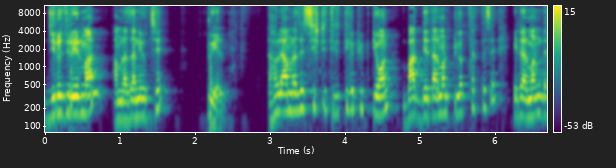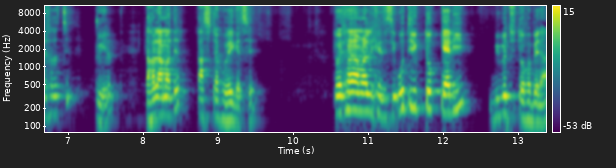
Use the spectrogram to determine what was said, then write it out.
জিরো জিরো এর মান, আমরা জানি হচ্ছে টুয়েলভ তাহলে আমরা যে সিক্সটি থ্রি থেকে ফিফটি ওয়ান বাদ দিয়ে তার মান টুয়েলভ থাকতেছে, এটার মান দেখা যাচ্ছে টুয়েলভ তাহলে আমাদের কাজটা হয়ে গেছে। তো এখানে আমরা লিখে দিচ্ছি, অতিরিক্ত ক্যারি বিবেচিত হবে না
